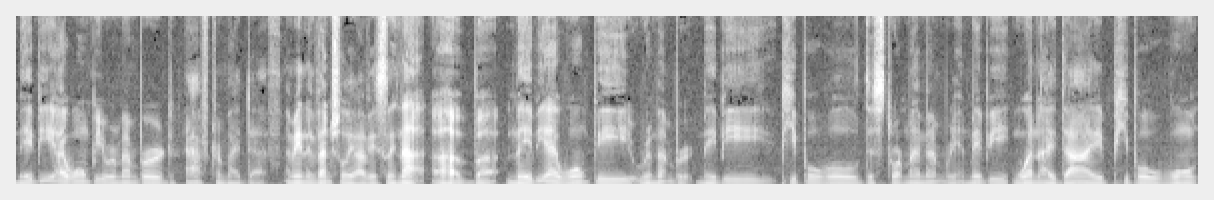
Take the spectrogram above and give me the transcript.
maybe I won't be remembered after my death. I mean, eventually, obviously not, uh, but maybe I won't be remembered. Maybe people will distort my memory, and maybe when I die, people won't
